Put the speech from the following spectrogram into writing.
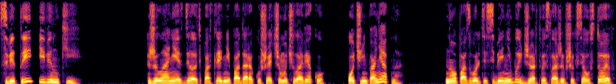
Цветы и венки. Желание сделать последний подарок ушедшему человеку очень понятно. Но позвольте себе не быть жертвой сложившихся устоев,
